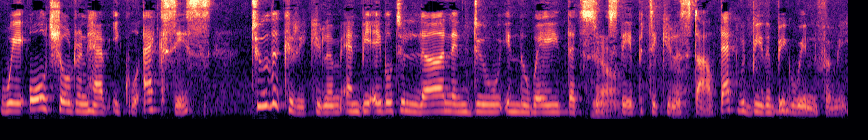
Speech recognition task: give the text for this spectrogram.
where all children have equal access to the curriculum and be able to learn and do in the way that suits yeah. their particular style. That would be the big win for me.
